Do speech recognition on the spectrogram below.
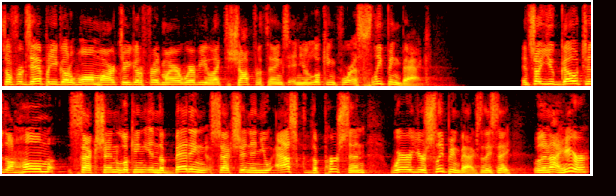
So, for example, you go to Walmart or you go to Fred Meyer, wherever you like to shop for things, and you're looking for a sleeping bag. And so you go to the home section, looking in the bedding section, and you ask the person, where are your sleeping bags? And they say, well, they're not here.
